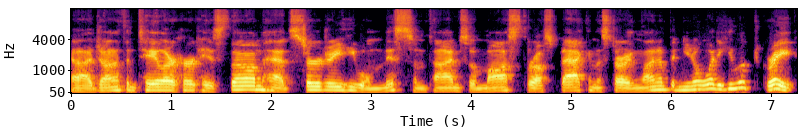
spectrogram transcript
Uh, Jonathan Taylor hurt his thumb, had surgery. He will miss some time. So Moss thrust back in the starting lineup. And you know what? He looked great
